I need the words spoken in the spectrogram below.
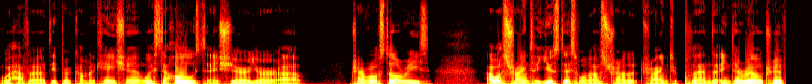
will have a deeper communication with the host and share your uh, travel stories I was trying to use this when I was try- trying to plan the Interrail trip,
